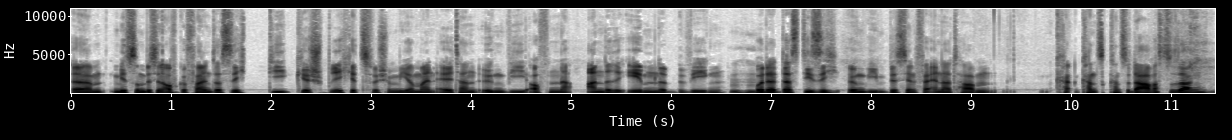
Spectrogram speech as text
Ähm, mir ist so ein bisschen aufgefallen, dass sich die Gespräche zwischen mir und meinen Eltern irgendwie auf eine andere Ebene bewegen. Mhm. Oder dass die sich irgendwie ein bisschen verändert haben. Ka- Kannst, kannst du da was zu sagen?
